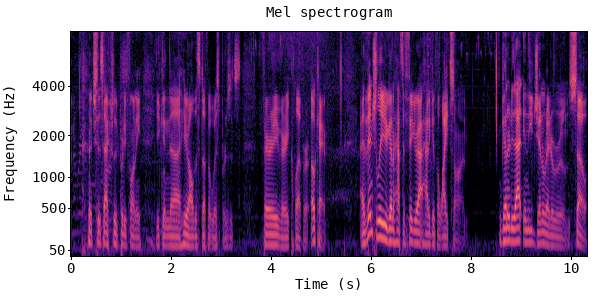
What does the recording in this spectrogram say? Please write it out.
which is actually pretty funny. You can uh, hear all this stuff it whispers. It's very, very clever. Okay. Eventually, you're going to have to figure out how to get the lights on. Going to do that in the generator room. So,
